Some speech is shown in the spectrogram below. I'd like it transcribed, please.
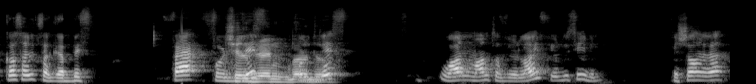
اتكسرت فاتجبست. ف for Children this, for برضو. this one month of your life you're disabled. في الشهر ده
